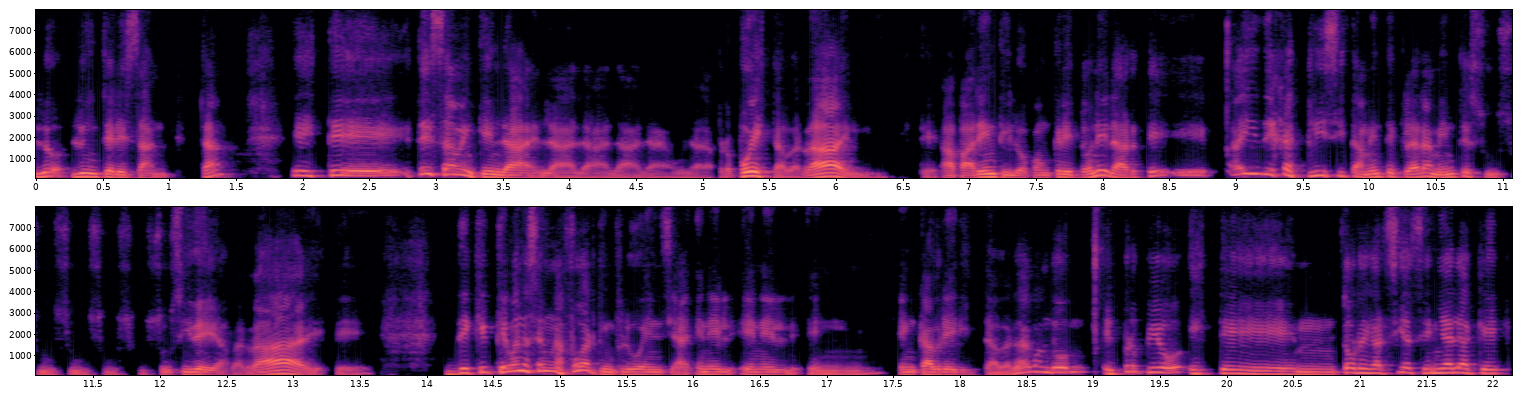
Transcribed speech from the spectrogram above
lo, interesante. Este, ustedes saben que en la, la propuesta, ¿verdad? En, este, aparente y lo concreto en el arte, eh, ahí deja explícitamente, claramente sus ideas, ¿verdad? Este, de que, van a ser una fuerte influencia en, el, en, el, en, Cabrerita, ¿verdad? Cuando el propio este, mm, Torres García señala que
